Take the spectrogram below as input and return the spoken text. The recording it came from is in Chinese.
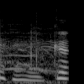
嘿嘿哥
